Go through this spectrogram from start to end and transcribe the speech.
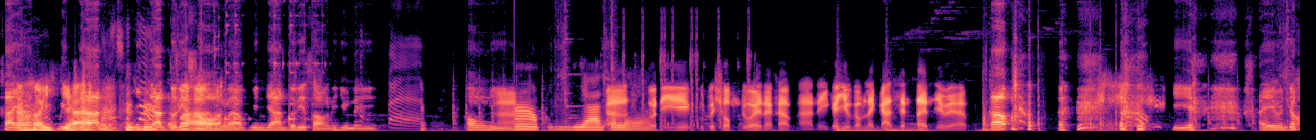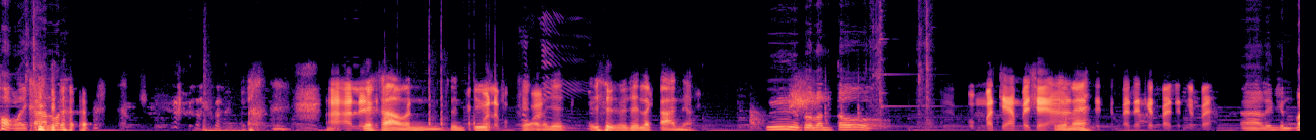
ใครวะเอ้ยวิญญาณอย่าวิญญาณตัวที่อย่าสองนะครับ วิญญาณตัวที่สองที่อยู่ในแต่ ห้องนี้ อ้าวเป็นวิญญาณซะอ่าแล้ว สวัสดีคุณผู้ชมด้วยนะครับ อ่านี่ก็อยู่กับรายการเซนเตอร์ใช่ไหมครับ ครับอีใครเป็นเจ้าของรายการวะอ่าอ่าเล่นได้ข่าวมันเป็นชื่อหมดแล้วผม ไม่ใช่ไม่ใช่ไม่ใช่รายการเนี่ย อือตัวลอนโต ผมมาแจมไปใช้อ่าเจอไหม เล่นกันไปเล่นกันไปเล่นกันไปอ่าเล่นกันไป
